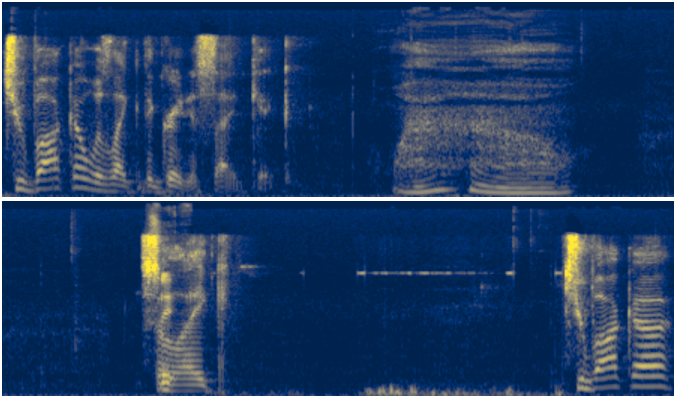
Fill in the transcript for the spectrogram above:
Chewbacca was like the greatest sidekick. Wow. So See- like Chewbacca,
